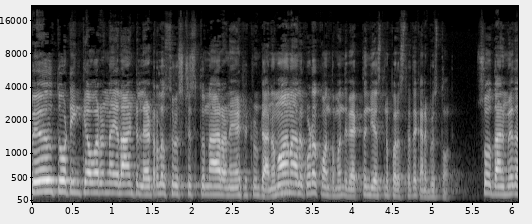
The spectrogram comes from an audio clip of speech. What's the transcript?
పేరుతోటి ఇంకెవరైనా ఇలాంటి లెటర్లు సృష్టిస్తున్నారనేటటువంటి అనుమానాలు కూడా కొంతమంది వ్యక్తం చేస్తున్న పరిస్థితి కనిపిస్తుంది. సో దాని మీద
